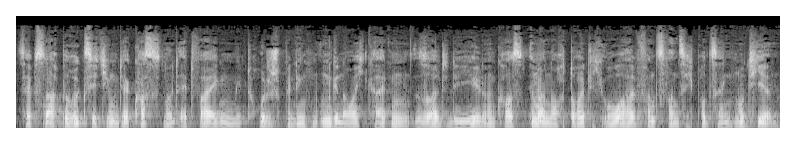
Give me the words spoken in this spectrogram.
Selbst nach Berücksichtigung der Kosten und etwaigen methodisch bedingten Ungenauigkeiten sollte die Yield und Cost immer noch deutlich oberhalb von 20 Prozent notieren.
